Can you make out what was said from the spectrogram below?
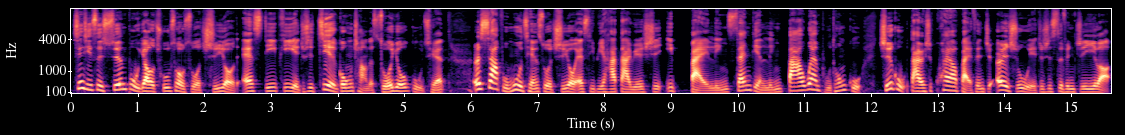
星期四宣布要出售所持有的 SDP，也就是借工厂的所有股权。而夏普目前所持有 SDP，它大约是一百零三点零八万普通股，持股大约是快要百分之二十五，也就是四分之一了。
